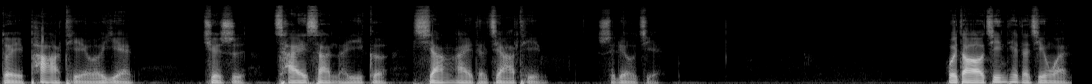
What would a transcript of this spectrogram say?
对帕铁而言，却是拆散了一个相爱的家庭。十六节。回到今天的经文，《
